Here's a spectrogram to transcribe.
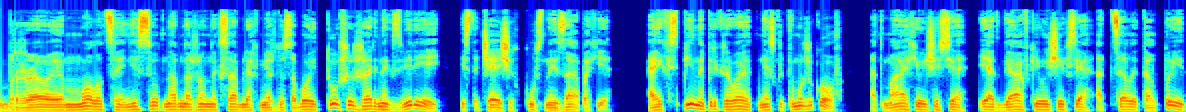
Бравые молодцы несут на обнаженных саблях между собой туши жареных зверей, источающих вкусные запахи, а их спины прикрывают несколько мужиков, отмахивающихся и отгавкивающихся от целой толпы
